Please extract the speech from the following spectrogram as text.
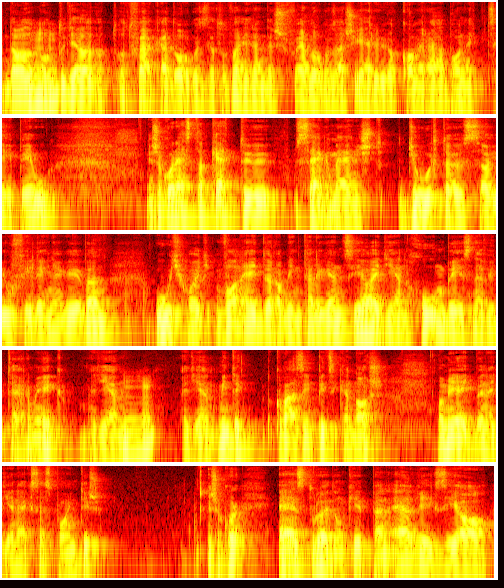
De uh-huh. ott ugye ott, ott fel kell dolgozni, tehát ott van egy rendes feldolgozási erő a kamerában, egy CPU, és akkor ezt a kettő szegmenst gyúrta össze a Yufi lényegében, úgy, hogy van egy darab intelligencia, egy ilyen Homebase nevű termék, egy ilyen, uh-huh. egy ilyen mint egy kvázi picike nas, ami egyben egy ilyen access point is, és akkor ez tulajdonképpen elvégzi a,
